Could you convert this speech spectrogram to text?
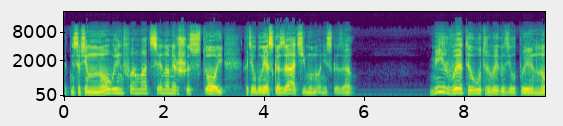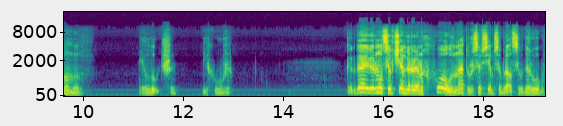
Это не совсем новая информация номер шестой. Хотел был я сказать ему, но не сказал. Мир в это утро выглядел по-иному, и лучше, и хуже. Когда я вернулся в Чемберлен-холл, Нат уже совсем собрался в дорогу.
